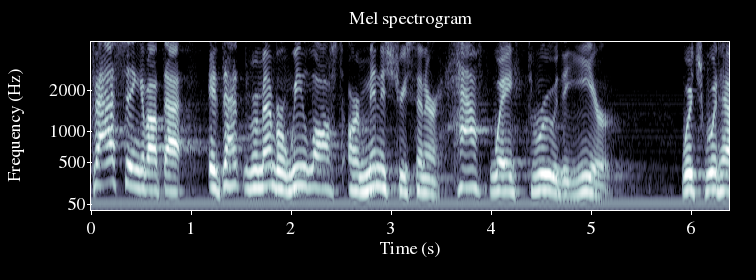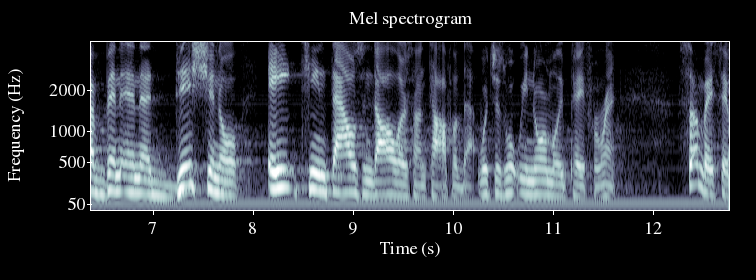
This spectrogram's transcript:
fascinating about that is that, remember, we lost our ministry center halfway through the year, which would have been an additional $18,000 on top of that, which is what we normally pay for rent. Somebody say,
